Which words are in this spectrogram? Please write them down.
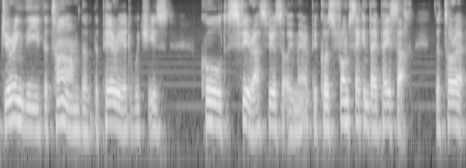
during the, the time, the, the period which is called Sfira, Sfira Sa'umer, because from second day Pesach, the Torah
